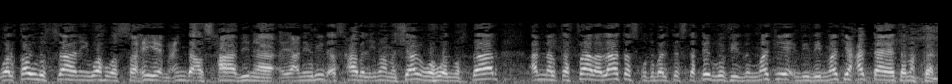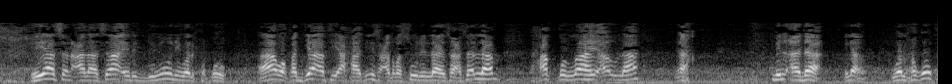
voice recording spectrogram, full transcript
والقول الثاني وهو الصحيح عند أصحابنا يعني يريد أصحاب الإمام الشافعي وهو المختار أن الكفاره لا تسقط بل تستقر في ذمته في ذمته حتى يتمكن قياسا على سائر الديون والحقوق. ها وقد جاء في أحاديث عن رسول الله صلى الله عليه وسلم حق الله اولى بالاداء لا. والحقوق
